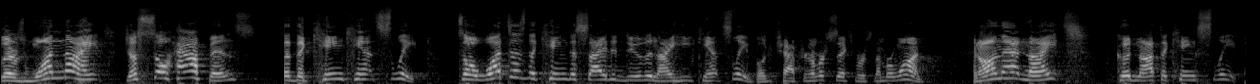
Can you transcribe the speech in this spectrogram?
There's one night, just so happens, that the king can't sleep. So, what does the king decide to do the night he can't sleep? Look at chapter number 6, verse number 1. And on that night, could not the king sleep?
